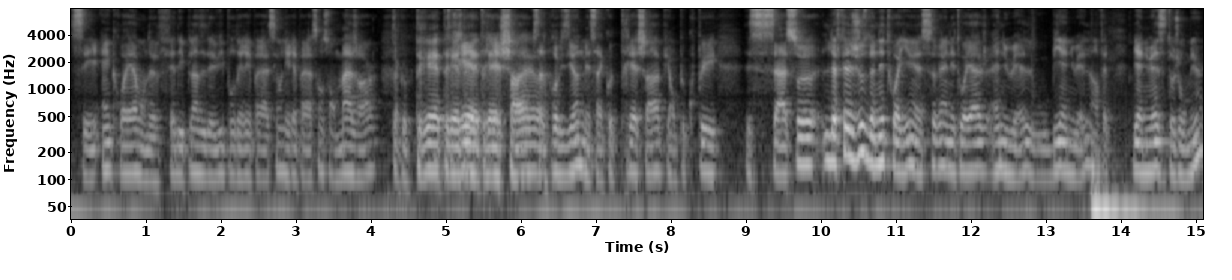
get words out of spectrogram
c'est incroyable. On a fait des plans de devis pour des réparations. Les réparations sont majeures. Ça coûte très, très, très, très, cher. Ça te provisionne, mais ça coûte très cher. Puis on peut couper. Ça Le fait juste de nettoyer serait un nettoyage annuel ou biannuel. En fait, biannuel, c'est toujours mieux.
